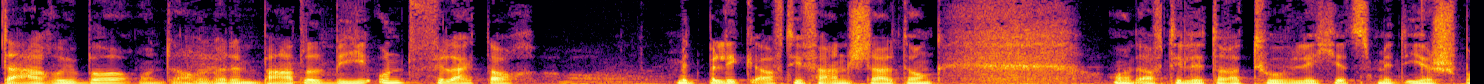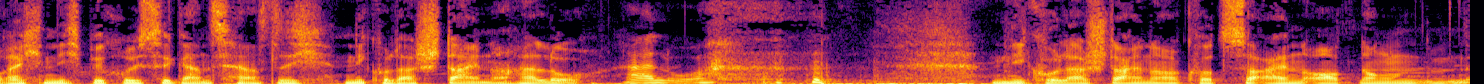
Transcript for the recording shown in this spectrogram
darüber und auch über den Bartleby und vielleicht auch mit Blick auf die Veranstaltung und auf die Literatur will ich jetzt mit ihr sprechen. Ich begrüße ganz herzlich Nicola Steiner. Hallo. Hallo. Nicola Steiner, kurz zur Einordnung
